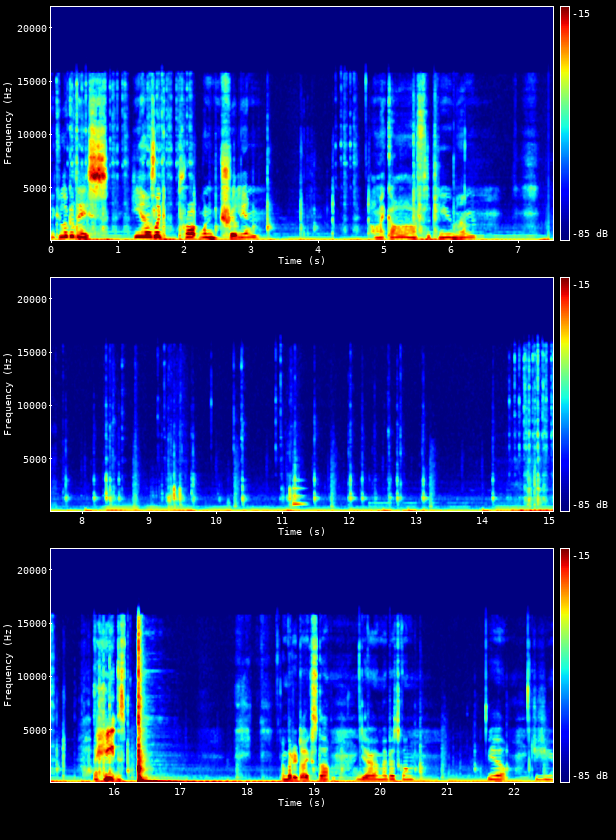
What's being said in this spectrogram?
Like look at this. He has like prot 1 trillion. Oh my god, flip you, man. Hate this. I'm better dikes that. Yeah, my bed's gone. Yeah, GG.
